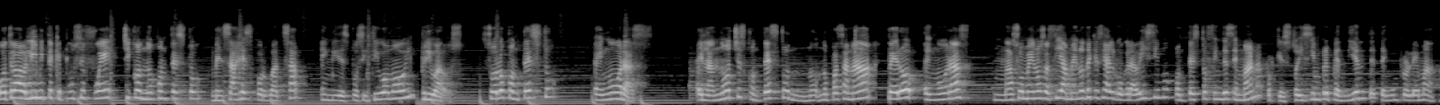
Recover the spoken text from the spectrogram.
Otro límite que puse fue, chicos, no contesto mensajes por WhatsApp en mi dispositivo móvil privados. Solo contesto en horas. En las noches contesto, no, no pasa nada, pero en horas más o menos así, a menos de que sea algo gravísimo, contesto fin de semana porque estoy siempre pendiente, tengo un problema,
